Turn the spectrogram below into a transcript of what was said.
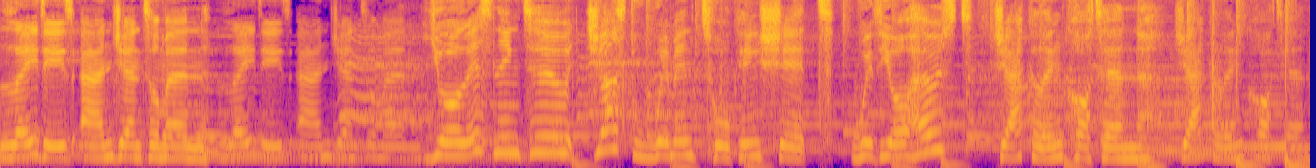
Ladies and gentlemen, ladies and gentlemen, you're listening to Just Women Talking Shit with your host, Jacquelynn Cotten. Jacquelynn Cotten.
